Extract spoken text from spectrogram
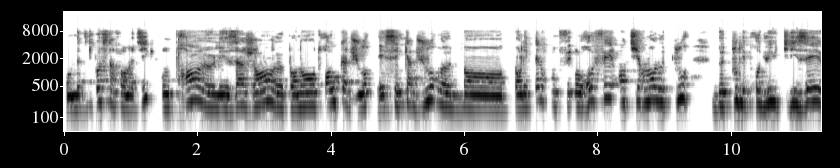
On a 10 postes informatiques. On prend euh, les agents euh, pendant trois ou quatre jours. Et ces quatre jours euh, dans, dans lesquels on, fait, on refait entièrement le tour de tous les produits utilisés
